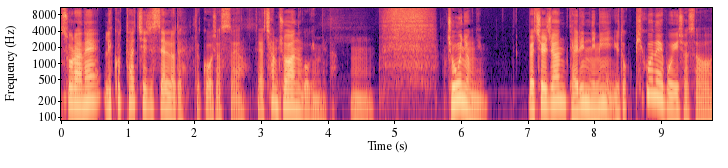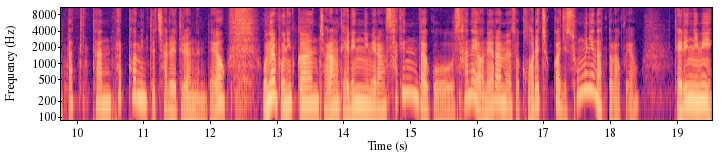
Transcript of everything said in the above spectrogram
소란의 리코타 치즈 샐러드 듣고 오셨어요 제가 참 좋아하는 곡입니다 음. 조은영님 며칠 전 대리님이 유독 피곤해 보이셔서 따뜻한 페퍼민트 차를 드렸는데요. 오늘 보니까 저랑 대리님이랑 사귄다고 사내 연애라면서 거래처까지 소문이 났더라고요. 대리님이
